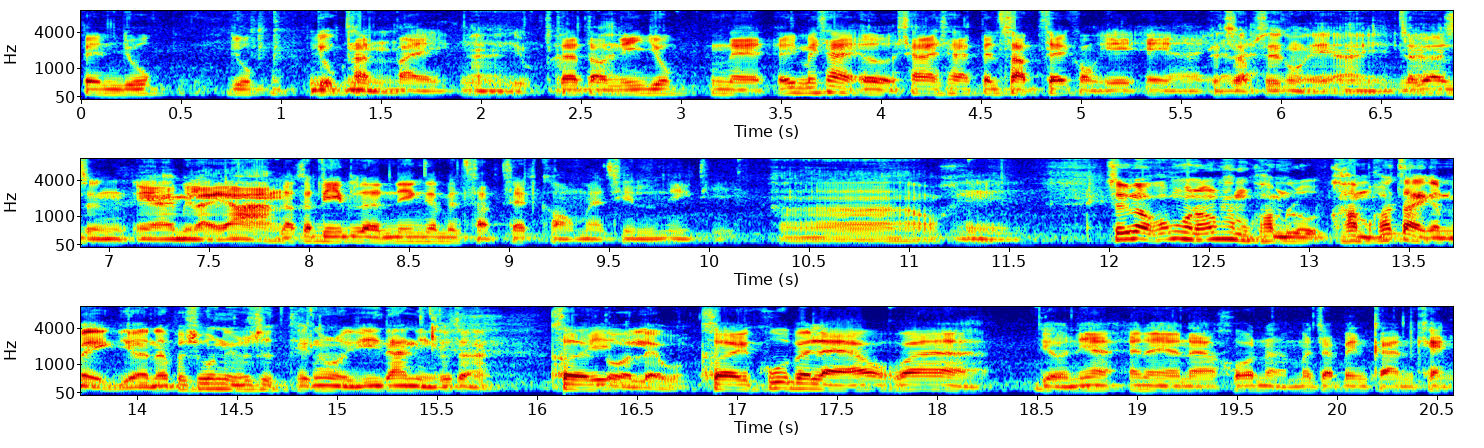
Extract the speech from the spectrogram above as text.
เป็นยุค ยุคยุคหนึ่ถังดไป อ่ายุคถัดไป แต่ตอนนี้ยุคในเอ้ยไม่ใช่เออใช่ใช่เป็น subset ของ AI เป็น subset ของ AI แล้ใช่วก็ ซึ่ง AI มีหลายอย่างแล้วก็ deep learning ก็เป็น subset ของ machine learning อีกที อ่าโอเค ซึ่งเราก็คงต้องทำความรู้ความเข้าใจกันไปอีกเยอะนะเพราะช่วงนี้รู้สึกเทคโนโลยีด้านนี้ก็จะเคย ตัวเร็ว เคยพูดไปแล้วว่าเดี๋ยวเนี้ยในอนาคตอะมันจะเป็นการแข่ง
